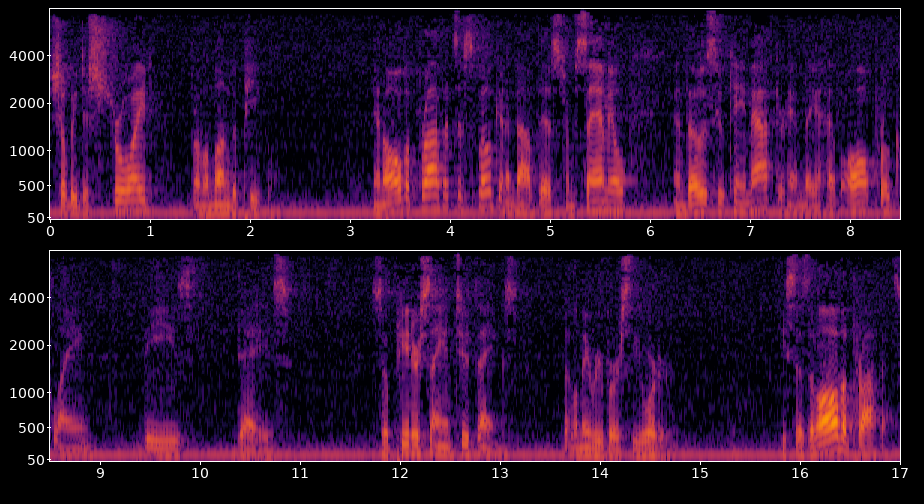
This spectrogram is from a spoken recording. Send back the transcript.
shall be destroyed from among the people. And all the prophets have spoken about this from Samuel and those who came after him. They have all proclaimed these days. So Peter's saying two things, but let me reverse the order. He says that all the prophets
